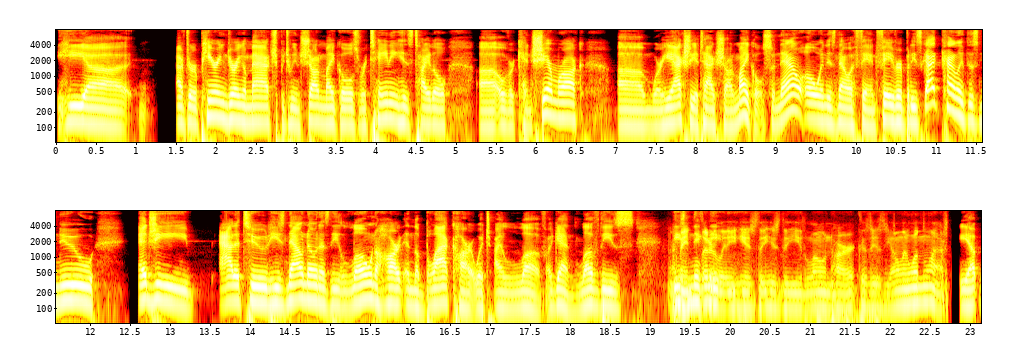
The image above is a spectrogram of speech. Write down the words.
he uh, after appearing during a match between Shawn Michaels, retaining his title uh, over Ken Shamrock, um, where he actually attacked Shawn Michaels. So now Owen is now a fan favorite, but he's got kind of like this new edgy attitude. He's now known as the Lone Hart and the Black Hart, which I love. Again, love these. These I mean, nick- literally, he's the, he's the lone heart because he's the only one left. Yep.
